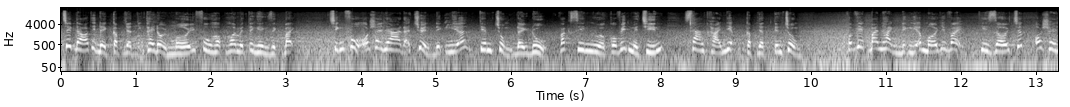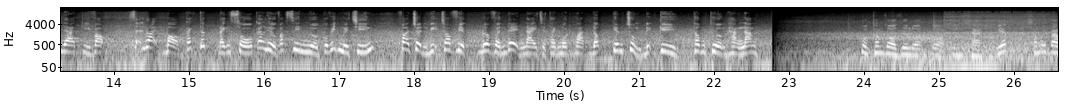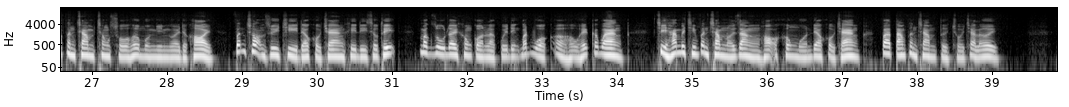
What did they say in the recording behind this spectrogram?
Trước đó thì để cập nhật những thay đổi mới phù hợp hơn với tình hình dịch bệnh, chính phủ Australia đã chuyển định nghĩa tiêm chủng đầy đủ vaccine ngừa COVID-19 sang khái niệm cập nhật tiêm chủng với việc ban hành định nghĩa mới như vậy thì giới chức Australia kỳ vọng sẽ loại bỏ cách thức đánh số các liều vaccine ngừa COVID-19 và chuẩn bị cho việc đưa vấn đề này trở thành một hoạt động tiêm chủng định kỳ thông thường hàng năm. Cuộc thăm dò dư luận của INSA cho biết 63% trong số hơn 1.000 người được hỏi vẫn chọn duy trì đeo khẩu trang khi đi siêu thị, mặc dù đây không còn là quy định bắt buộc ở hầu hết các bang. Chỉ 29% nói rằng họ không muốn đeo khẩu trang và 8% từ chối trả lời.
